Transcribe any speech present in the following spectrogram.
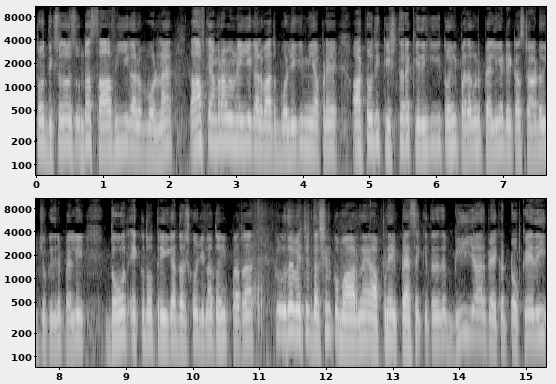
ਤੋਂ ਦਿਖ ਸਕਦੇ ਹੋ ਉਹਦਾ ਸਾਫ਼ ਹੀ ਇਹ ਗੱਲ ਬੋਲਣਾ ਹੈ। ਆਫ ਕੈਮਰਾ ਵੀ ਉਹਨੇ ਇਹ ਗੱਲਬਾਤ ਬੋਲੀ ਕਿ ਮੈਂ ਆਪਣੇ ਆਟੋ ਦੀ ਕਿਸ਼ਤ ਰੱਖੀ ਦੀ ਕਿ ਤੁਸੀਂ ਪਤਾ ਹੁਣ ਪਹਿਲੀਆਂ ਡੇਟਾ ਸਟਾਰਟ ਹੋਈ ਚੁੱਕੀ ਨੇ ਪਹਿਲੀ 2 1 2 ਤਰੀਕ ਆ ਦਰਸ਼ਕੋ, ਜਿੰਨਾ ਤੁਸੀਂ ਪਤਾ ਕਿ ਉਹਦੇ ਵਿੱਚ ਦਰਸ਼ਨ ਕੁਮਾਰ ਨੇ ਆਪਣੇ ਪੈਸੇ ਕਿਤੇ ਤੇ 20000 ਰੁਪਏ ਇੱਕ ਟੋਕੇ ਦੀ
